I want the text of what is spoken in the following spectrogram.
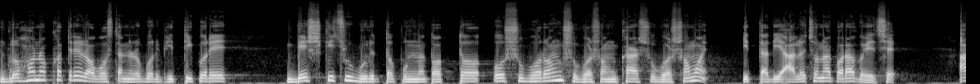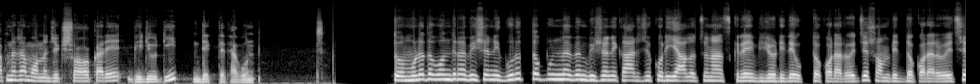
গ্রহ নক্ষত্রের অবস্থানের উপর ভিত্তি করে বেশ কিছু গুরুত্বপূর্ণ তত্ত্ব ও শুভ রং, শুভ সংখ্যা, শুভ সময় ইত্যাদি আলোচনা করা হয়েছে। আপনারা মনোযোগ সহকারে ভিডিওটি দেখতে থাকুন। তো মূলত বন্ধুরা ভীষণই গুরুত্বপূর্ণ এবং ভীষণই কার্যকরী আলোচনা আজকের এই ভিডিওটিতে উক্ত করা রয়েছে, সমৃদ্ধ করা রয়েছে।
